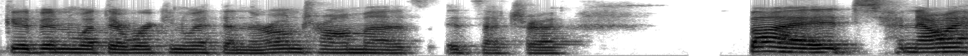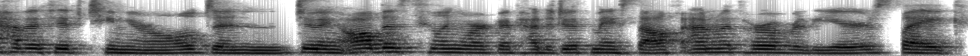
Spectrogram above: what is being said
given what they're working with and their own traumas, etc. But now I have a 15 year old and doing all this healing work I've had to do with myself and with her over the years, like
